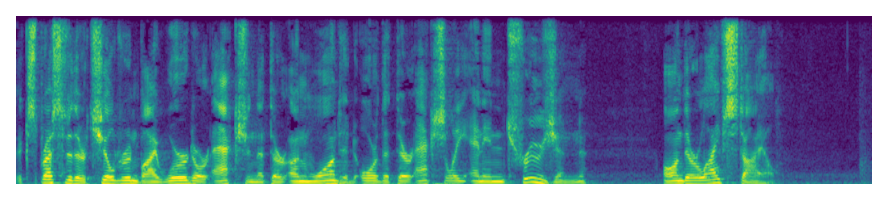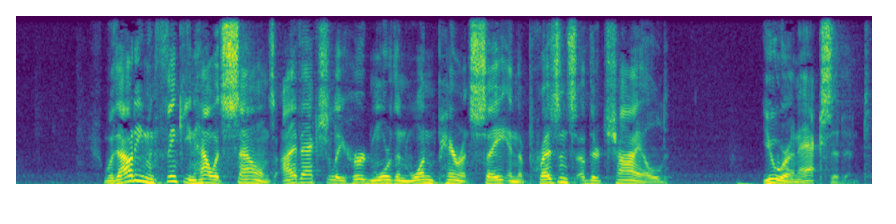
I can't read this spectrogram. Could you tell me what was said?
express to their children by word or action that they're unwanted or that they're actually an intrusion on their lifestyle. Without even thinking how it sounds, I've actually heard more than one parent say in the presence of their child, You were an accident.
